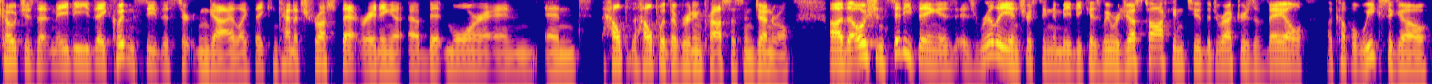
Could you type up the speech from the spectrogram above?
coaches that maybe they couldn't see this certain guy like they can kind of trust that rating a, a bit more and and help help with the recruiting process in general. Uh, the ocean city thing is is really interesting to me because we were just talking to the directors of Vail a couple weeks ago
